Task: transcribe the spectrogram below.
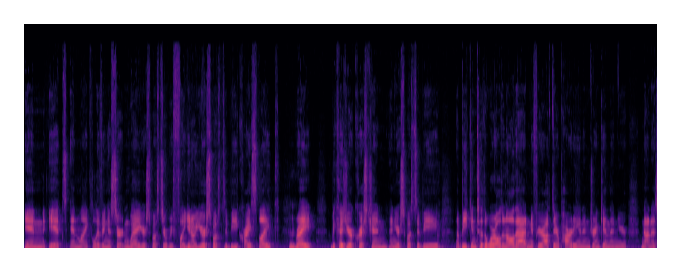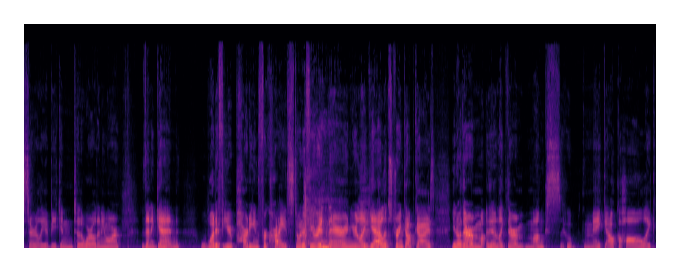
in it and like living a certain way. You're supposed to reflect. You know you're supposed to be Christ-like, mm-hmm. right? Because you're a Christian and you're supposed to be a beacon to the world and all that. And if you're out there partying and drinking, then you're not necessarily a beacon to the world anymore. Then again, what if you're partying for Christ? What if you're in there and you're like, yeah, let's drink up, guys? You know, there are you know, like there are monks who make alcohol. Like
